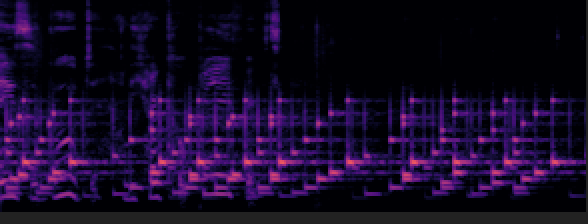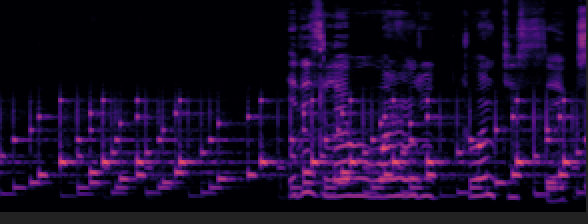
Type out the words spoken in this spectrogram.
is good. The haircut perfect. It is level 126.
